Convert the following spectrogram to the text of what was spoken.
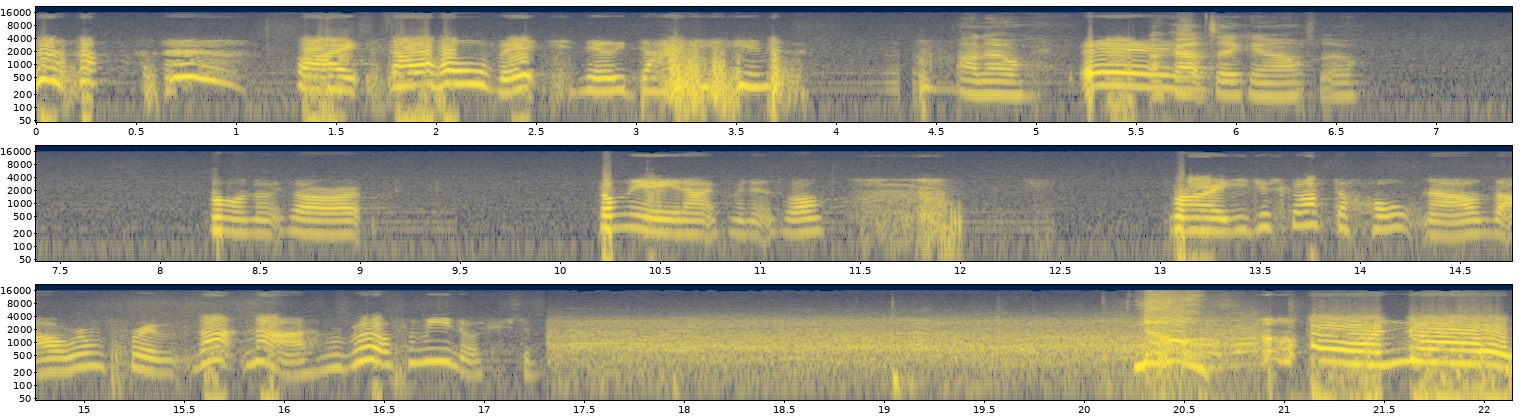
right, Salihovic nearly dying. I know. Hey. I can't take him off though. Oh no, it's alright. It's on the 89th minute as well. Right, you're just gonna have to hope now that I'll run for him. That, nah, Roberto Firmino's just a... No! Oh no!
